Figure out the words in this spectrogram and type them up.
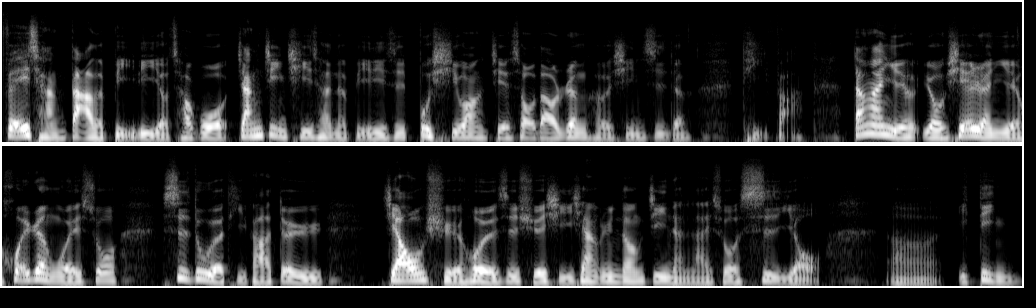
非常大的比例，有超过将近七成的比例是不希望接受到任何形式的体罚。当然，也有些人也会认为说，适度的体罚对于教学或者是学习一项运动技能来说是有呃一定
